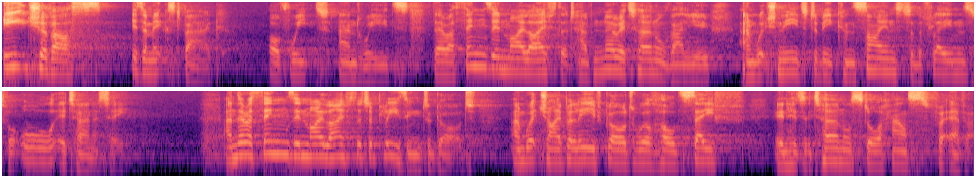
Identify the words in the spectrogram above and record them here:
Each of us is a mixed bag of wheat and weeds. There are things in my life that have no eternal value and which need to be consigned to the flames for all eternity. And there are things in my life that are pleasing to God and which I believe God will hold safe in his eternal storehouse forever.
